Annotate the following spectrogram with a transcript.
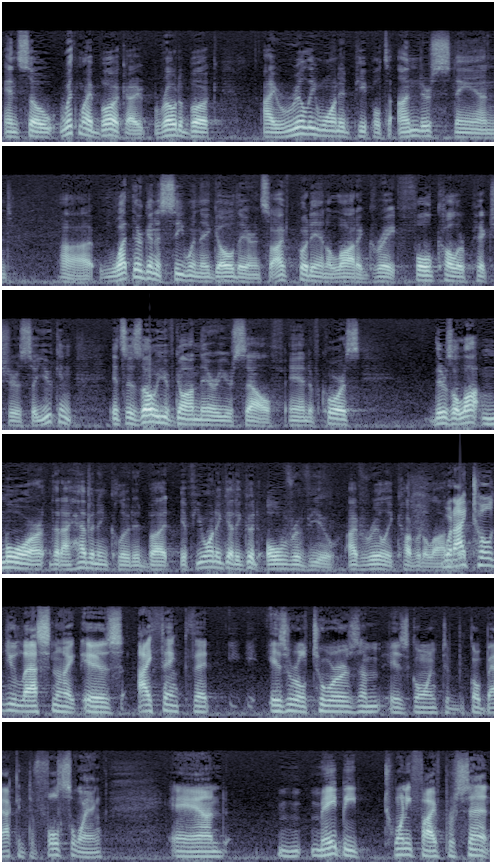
And so, with my book, I wrote a book. I really wanted people to understand uh, what they're going to see when they go there. And so, I've put in a lot of great full color pictures so you can it's as though you've gone there yourself. And of course, there's a lot more that I haven't included, but if you want to get a good overview, I've really covered a lot what I told you last night is I think that Israel tourism is going to go back into full swing, and m- maybe 25%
